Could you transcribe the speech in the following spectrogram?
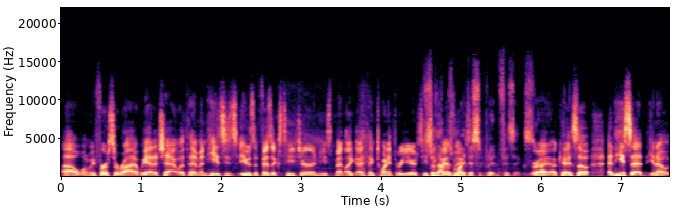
uh, when we first arrived. We had a chat with him, and he's, he's he was a physics teacher, and he spent like I think 23 years teaching So that physics. was my discipline, physics. Right. Okay. So, and he said, you know,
